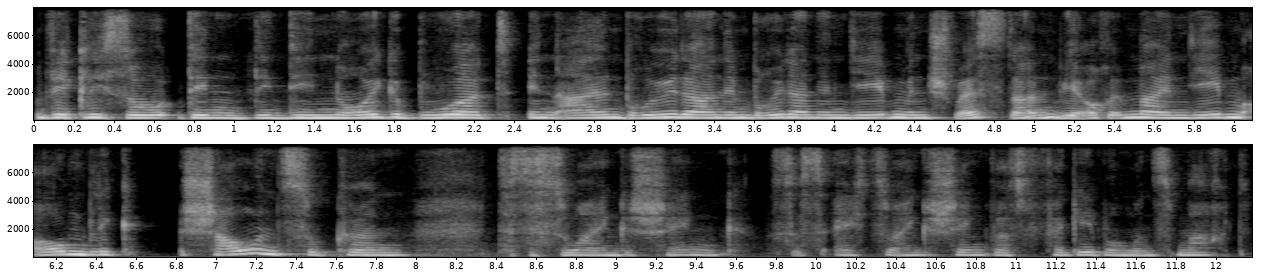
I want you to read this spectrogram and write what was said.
wirklich so den, die, die Neugeburt in allen Brüdern, in Brüdern, in jedem, in Schwestern, wie auch immer, in jedem Augenblick schauen zu können, das ist so ein Geschenk. Das ist echt so ein Geschenk, was Vergebung uns macht.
